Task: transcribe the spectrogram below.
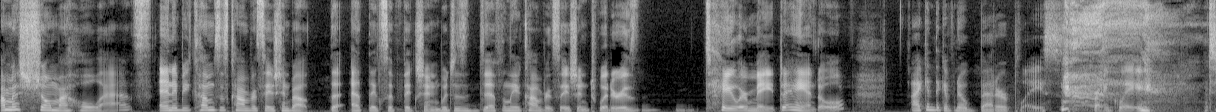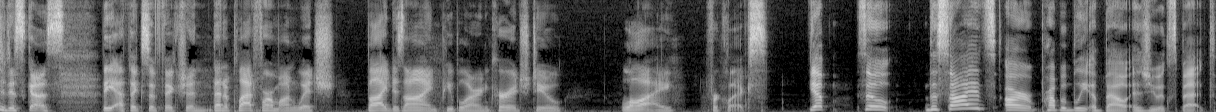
I'm gonna show my whole ass," and it becomes this conversation about the ethics of fiction, which is definitely a conversation Twitter is tailor made to handle. I can think of no better place, frankly, to discuss the ethics of fiction than a platform on which, by design, people are encouraged to lie for clicks. Yep. So the sides are probably about as you expect.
